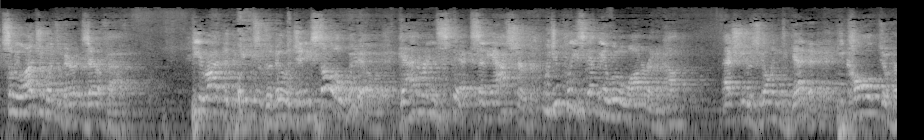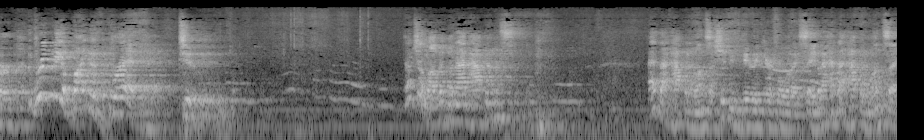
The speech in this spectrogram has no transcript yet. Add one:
So Elijah went to Zarephath. He arrived at the gates of the village and he saw a widow gathering sticks and he asked her, Would you please get me a little water in a cup? As she was going to get it, he called to her, Bring me a bite of bread, too. Don't you love it when that happens? I had that happen once. I should be very careful what I say, but I had that happen once. I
